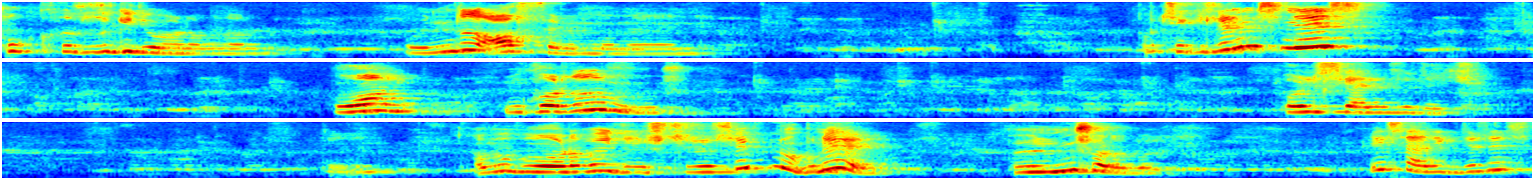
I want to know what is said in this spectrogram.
Çok hızlı gidiyor arabalar. Oyunda da aferin bana yani. Çekilir misiniz? Vay yukarıda durmuş. Polis geldi direkt. Gelin. Abi bu arabayı değiştirsek mi? Bu ne? Ölmüş araba. Neyse hadi gideriz.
